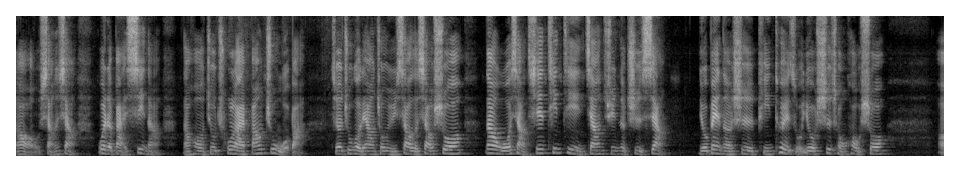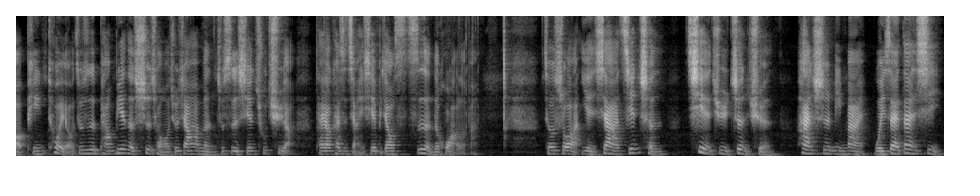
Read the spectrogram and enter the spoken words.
哦，想一想为了百姓啊，然后就出来帮助我吧。这诸葛亮终于笑了笑说：“那我想先听听将军的志向。”刘备呢是平退左右侍从后说：“哦，平退哦，就是旁边的侍从哦，就叫他们就是先出去啊，他要开始讲一些比较私人的话了吧。”就是说啊，眼下奸臣窃据政权，汉室命脉危在旦夕。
